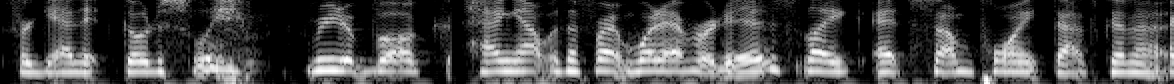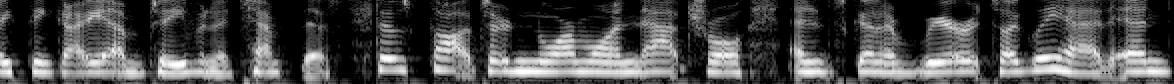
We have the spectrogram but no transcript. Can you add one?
forget it, go to sleep, read a book, hang out with a friend, whatever it is. Like at some point that's going to, I think I am to even attempt this. Those thoughts are normal and natural and it's going to rear its ugly head and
